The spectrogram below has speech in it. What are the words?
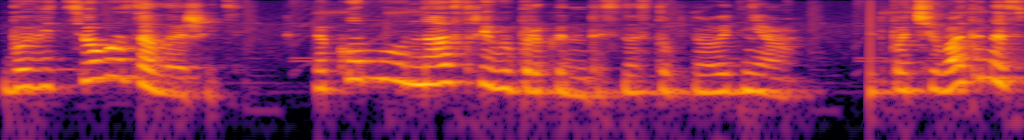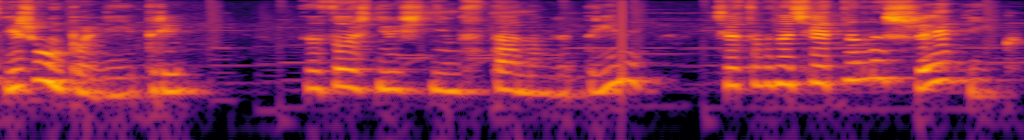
бо від цього залежить, якому настрої ви прокинетесь наступного дня, відпочивати на свіжому повітрі. За зовнішнім станом людини часто визначають не лише вік,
